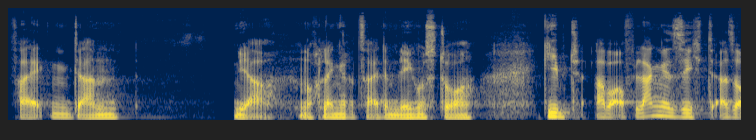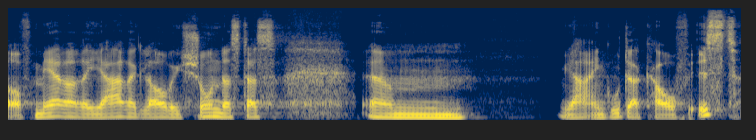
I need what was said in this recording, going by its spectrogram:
Falken dann ja, noch längere Zeit im Lego Store gibt. Aber auf lange Sicht, also auf mehrere Jahre, glaube ich schon, dass das ähm, ja ein guter Kauf ist,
